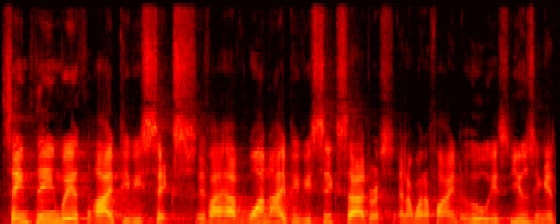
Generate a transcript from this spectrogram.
Same thing with IPv6. If I have one IPv6 address and I want to find who is using it,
